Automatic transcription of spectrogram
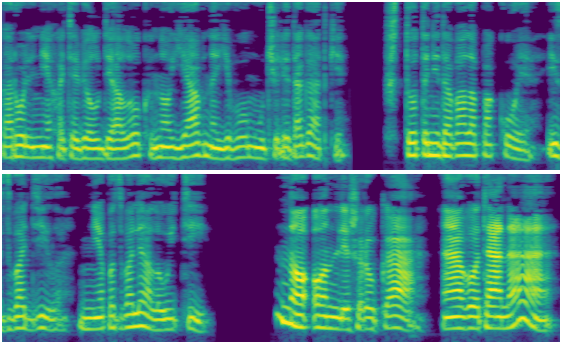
Король нехотя вел диалог, но явно его мучили догадки. Что-то не давало покоя, изводило, не позволяло уйти. «Но он лишь рука, а вот она...»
